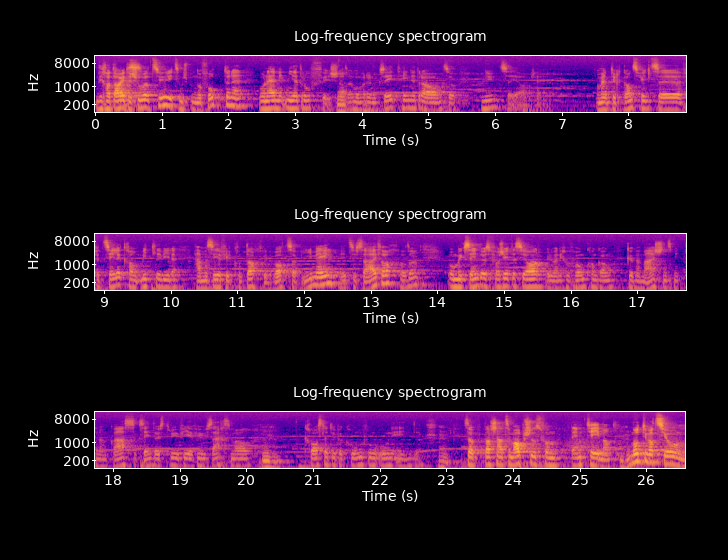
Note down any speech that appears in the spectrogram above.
Und ich habe hier in der Schule Zürich zum Beispiel noch Fotos, wo er mit mir drauf ist, ja. also, wo man dann sieht, hinten dran und so. 19 Jahre her. Und wir haben natürlich ganz viel zu erzählen gehabt. und mittlerweile haben wir sehr viel Kontakt, wie WhatsApp, E-Mail, jetzt ist es einfach, oder? Und wir sehen uns fast jedes Jahr, weil wenn ich auf Hongkong gehe, gehen wir meistens miteinander essen, sehen uns drei, vier, fünf, sechs Mal, mhm. Quasselt über Kung Fu ohne Ende. Mhm. So, das schnell zum Abschluss von dem Thema. Mhm. Motivation.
